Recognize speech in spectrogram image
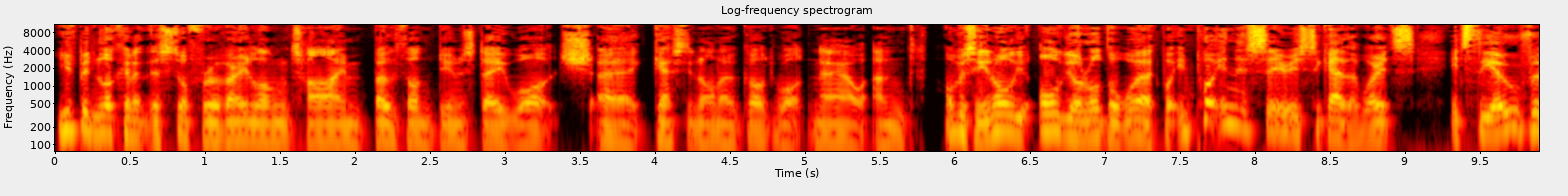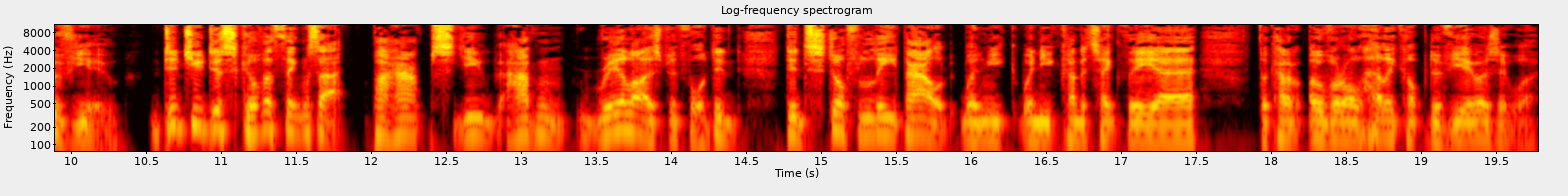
You've been looking at this stuff for a very long time, both on Doomsday Watch, uh, on Oh God What Now, and obviously in all all your other work. But in putting this series together, where it's it's the overview, did you discover things that perhaps you hadn't realised before? Did did stuff leap out when you when you kind of take the uh, the kind of overall helicopter view, as it were?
